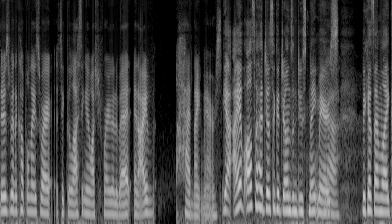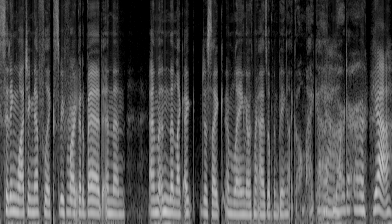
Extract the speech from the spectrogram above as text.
there's been a couple nights where it's like the last thing i watch before i go to bed and i've had nightmares Yeah, I have also had Jessica Jones induced nightmares Yeah. because I'm like sitting watching Netflix before I go to bed and then I'm, and then like I just like I'm laying there with my eyes open being like, "Oh my god, Yeah. murder." yeah,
